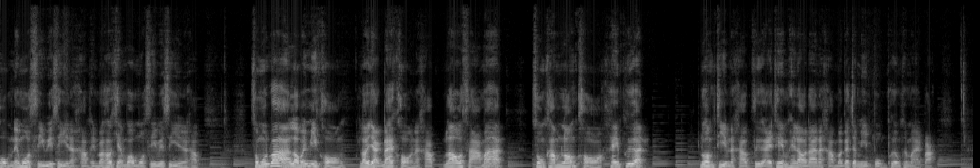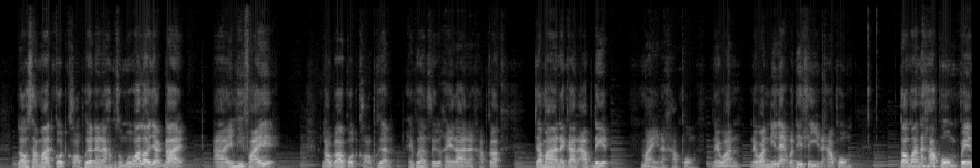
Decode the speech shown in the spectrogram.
ผมในโหมด 4v4 นะครับ เห็นว่าเขาเขียนบอกโหมด 4v4 นะครับ สมมุติว่าเราไม่มีของเราอยากได้ของนะครับ เราสามารถส่งคำร้องขอให้เพื่อนร่วมทีมนะครับ ซื้อไอเทมให้เราได้นะครับ มันก็จะมีปุ่มเพิ่มขึ้นมาปะเราสามารถกดขอเพื่อนได้นะครับ สมมุติว่าเราอยากได้อ่า MP5 เราก็กดขอเพื่อนให้เพื่อนซื้อให้ได้นะครับ ก็จะมาในการอัปเดต ใหม่นะครับผมในวันในวันนี้แหละวันที่ 4 นะครับผม ต่อมานะครับผมเป็น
